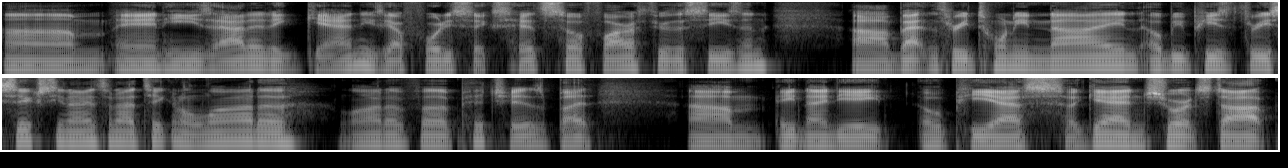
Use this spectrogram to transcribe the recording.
Um, and he's at it again. He's got 46 hits so far through the season. Uh, batting 329, OBP's 369. So not taking a lot of a lot of uh, pitches, but um, 898 OPS. Again, shortstop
